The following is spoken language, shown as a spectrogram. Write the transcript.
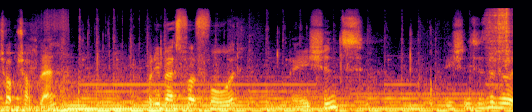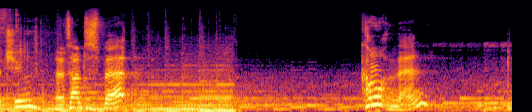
Chop chop then. Put your best foot forward. Patience. Patience is a virtue. No time to spare. Come on then.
